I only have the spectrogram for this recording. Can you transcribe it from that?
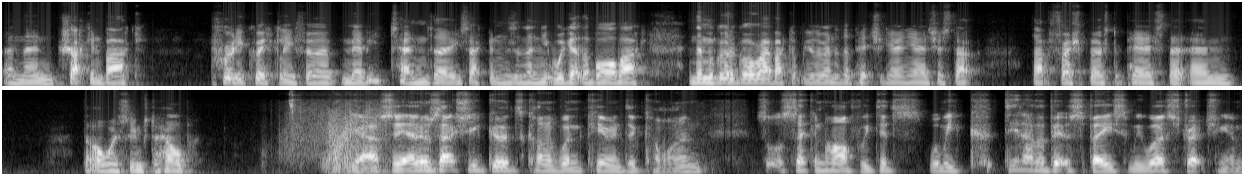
and then tracking back pretty quickly for maybe 10, 30 seconds, and then we get the ball back, and then we've got to go right back up the other end of the pitch again. Yeah, it's just that that fresh burst of pace that um that always seems to help. Yeah, absolutely, and it was actually good, kind of when Kieran did come on, and sort of second half we did when we did have a bit of space and we were stretching them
